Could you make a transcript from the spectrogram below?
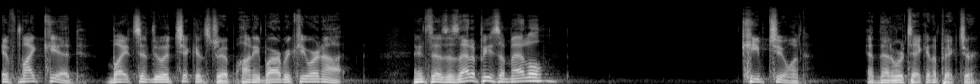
if my kid bites into a chicken strip, honey barbecue or not, and says, "Is that a piece of metal?" Keep chewing, and then we're taking a picture.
